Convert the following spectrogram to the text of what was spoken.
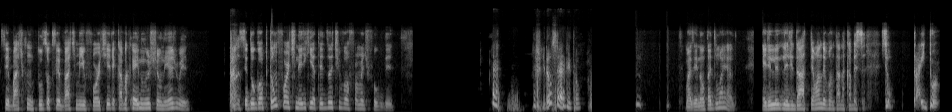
você bate com tudo, só que você bate meio forte e ele acaba caindo no chão, nem ajoelha. Ah, Você deu um golpe tão forte nele que até desativou a forma de fogo dele. Acho que deu certo, então. Mas ele não tá desmaiado. Ele, ele dá até uma levantada na cabeça. Seu traidor!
